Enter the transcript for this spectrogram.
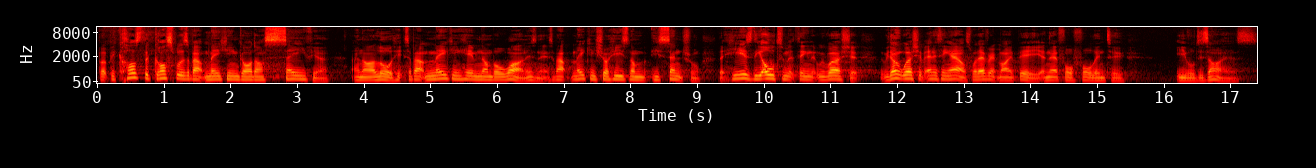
But because the gospel is about making God our Savior and our Lord, it's about making Him number one, isn't it? It's about making sure He's, number, he's central, that He is the ultimate thing that we worship, that we don't worship anything else, whatever it might be, and therefore fall into evil desires.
